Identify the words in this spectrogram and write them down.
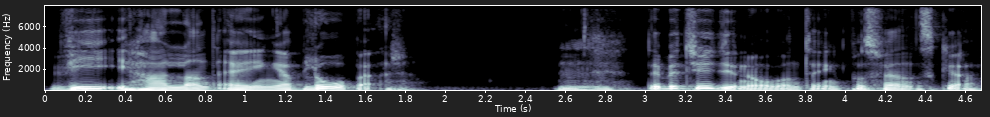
Vi i Halland är inga blåbär. Mm. Det betyder någonting på svenska.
